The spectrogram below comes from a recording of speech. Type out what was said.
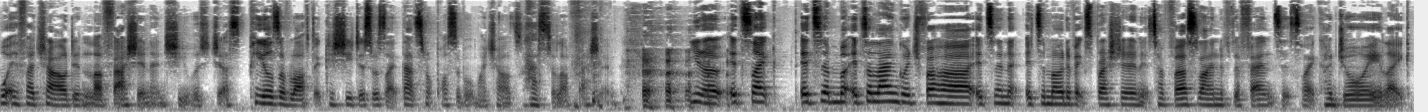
what if her child didn't love fashion? And she was just peals of laughter because she just was like, that's not possible. My child has to love fashion. you know, it's like, it's a it's a language for her. It's an it's a mode of expression. It's her first line of defense. It's like her joy. Like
